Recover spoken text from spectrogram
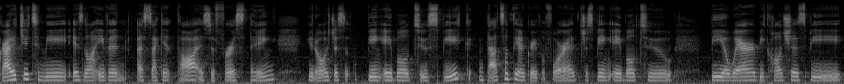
gratitude to me is not even a second thought, it's the first thing. You know, just being able to speak, that's something I'm grateful for. Just being able to be aware, be conscious, be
